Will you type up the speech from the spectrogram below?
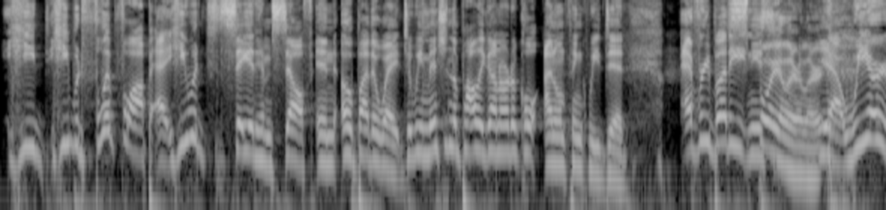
he he would flip flop. He would say it himself. And oh, by the way, did we mention the Polygon article? I don't think we did. Everybody needs. Spoiler alert. Yeah, we are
